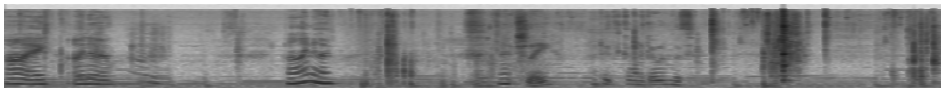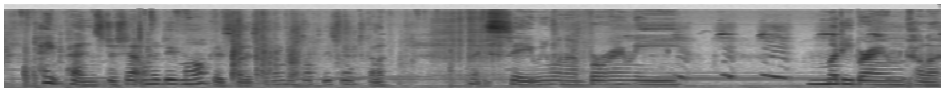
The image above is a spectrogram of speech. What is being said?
Hi, I know. Actually, I don't think I want to go in with paint pens just yet. I want to do markers first, I think, on top of this watercolour. Let's see, we want a browny, muddy brown colour.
